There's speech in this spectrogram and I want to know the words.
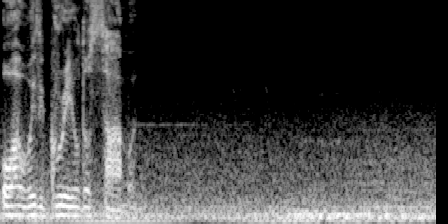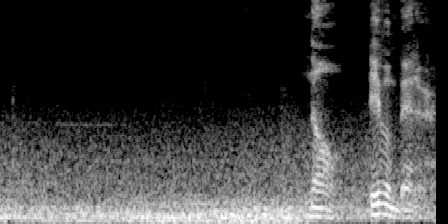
or with grilled salmon. No, even better,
